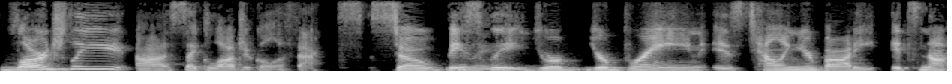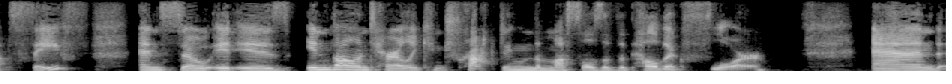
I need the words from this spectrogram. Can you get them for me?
largely uh, psychological effects so basically really? your your brain is telling your body it's not safe and so it is involuntarily contracting the muscles of the pelvic floor and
